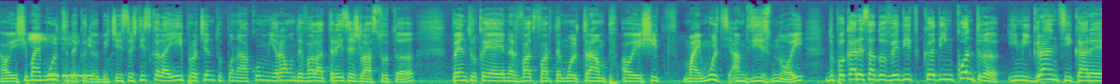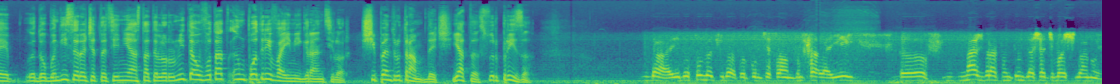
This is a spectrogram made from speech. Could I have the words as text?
Au ieșit mai și... mult decât de obicei. Să știți că la ei procentul până acum era undeva la 30%, pentru că i-a enervat foarte mult Trump, au ieșit mai mulți, am zis noi, după care s-a dovedit că, din contră, imigranții care dobândiseră cetățenia Statelor Unite au votat împotriva imigranților. Și pentru Trump, deci, iată, surpriză. Da, e destul de ciudat oricum ce s-a întâmplat la ei. Uh, n-aș vrea să întâmple așa ceva și la noi.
